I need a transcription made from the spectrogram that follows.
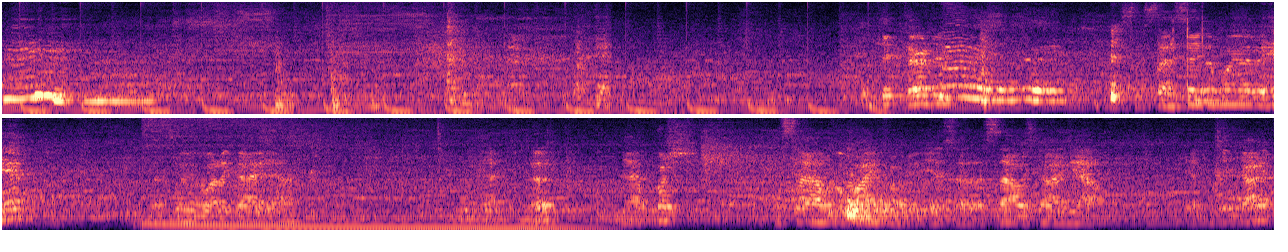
Keep turning. So see them way over here? That's where we want to go now. Yeah, good. Now push the sail away from you, yeah, so the sail's going out. Yeah, keep going.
